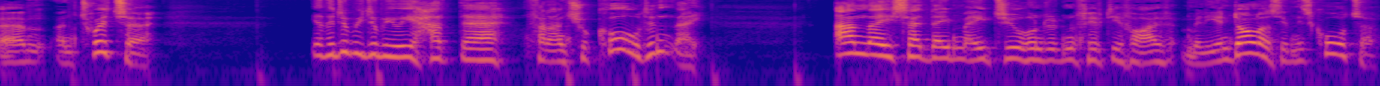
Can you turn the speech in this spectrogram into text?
um, and Twitter, yeah, the WWE had their financial call, didn't they? And they said they made $255 million in this quarter.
